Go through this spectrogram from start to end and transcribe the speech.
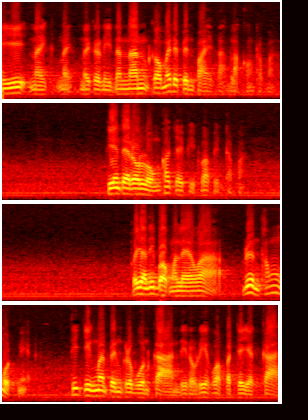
นี้ในในในกรณีนั้น ๆ ก็ไม่ได้เป็นไปตามหลักของธรรมะเพียงแต่เราหลงเข้าใจผิดว่าเป็นธรรมะเพราะอย่างที่บอกมาแล้วว่า เรื่องทั้งหมดเนี่ยที่จริงมันเป็นกระบวนการที่เราเรียกว่าปัจจัยการ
